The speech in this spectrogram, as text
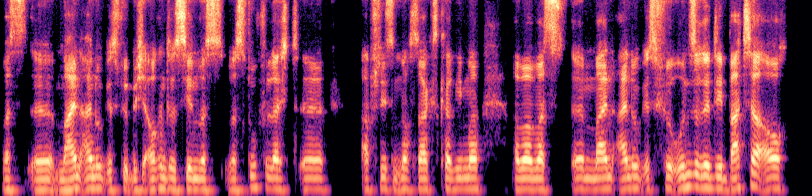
was äh, mein Eindruck ist, würde mich auch interessieren, was, was du vielleicht äh, abschließend noch sagst, Karima. Aber was äh, mein Eindruck ist für unsere Debatte auch,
